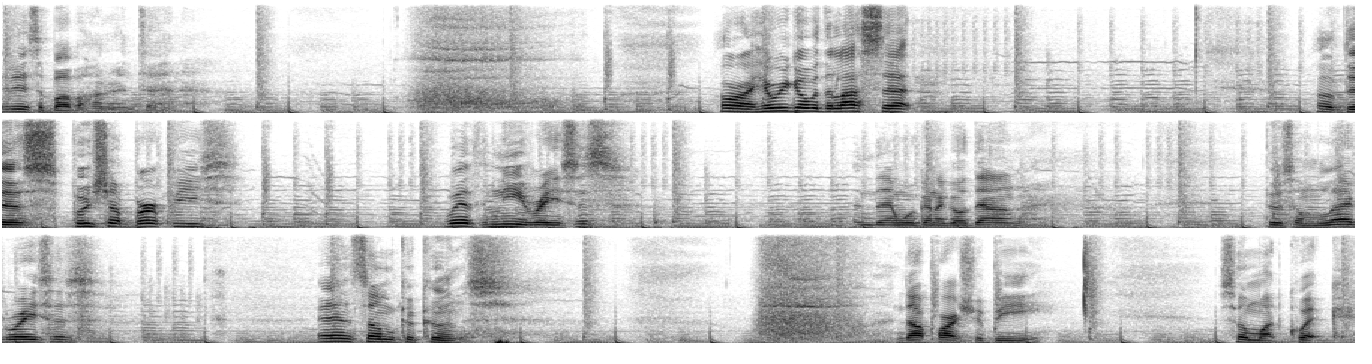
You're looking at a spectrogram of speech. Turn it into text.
it is above 110. All right, here we go with the last set of this push-up burpees with knee raises. And then we're gonna go down do some leg raises and some cocoons. That part should be somewhat quick.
